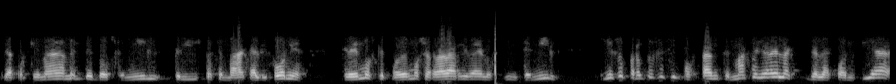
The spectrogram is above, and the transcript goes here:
de aproximadamente 12 mil turistas en Baja California. Creemos que podemos cerrar arriba de los 15 mil. Y eso para nosotros es importante, más allá de la, de la cuantía,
